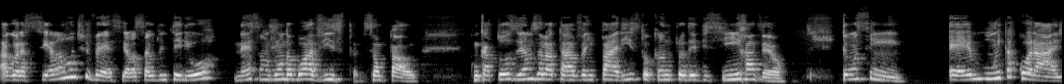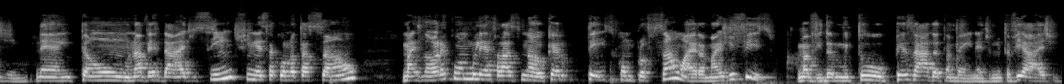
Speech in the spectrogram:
Agora, se ela não tivesse, ela saiu do interior, né, São João da Boa Vista, São Paulo. Com 14 anos, ela estava em Paris tocando para Debussy e Ravel. Então, assim, é muita coragem, né? Então, na verdade, sim, tinha essa conotação, mas na hora que uma mulher falasse, não, eu quero ter isso como profissão, ah, era mais difícil. Uma vida muito pesada também, né? De muita viagem.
